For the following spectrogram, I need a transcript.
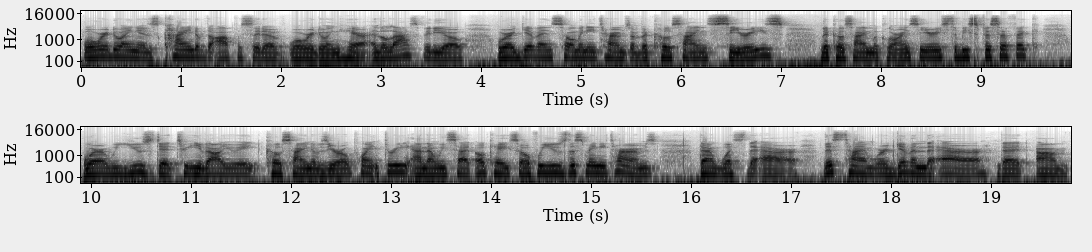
what we're doing is kind of the opposite of what we're doing here. In the last video we're given so many terms of the cosine series the cosine maclaurin series to be specific where we used it to evaluate cosine of 0.3 and then we said okay so if we use this many terms then what's the error? This time we're given the error that um,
